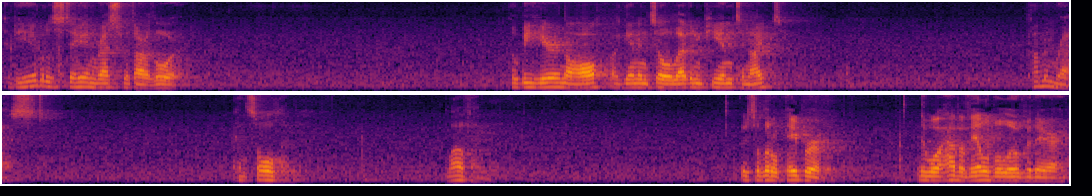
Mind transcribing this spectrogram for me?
to be able to stay and rest with our Lord. He'll be here in the hall again until 11 p.m. tonight. Come and rest. Console him. Love him. There's a little paper that we'll have available over there.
